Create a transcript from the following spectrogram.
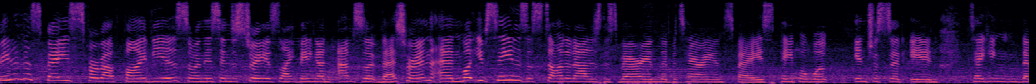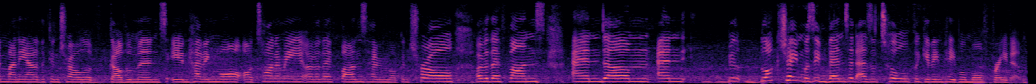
been in this space for about five years. So in this industry, it's like being an absolute veteran. And what you've seen is it started out as this very libertarian space. People were interested in taking their money out of the control of government, in having more autonomy over their funds, having more control over their funds, and um, and blockchain was invented as a tool for giving people more freedom.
